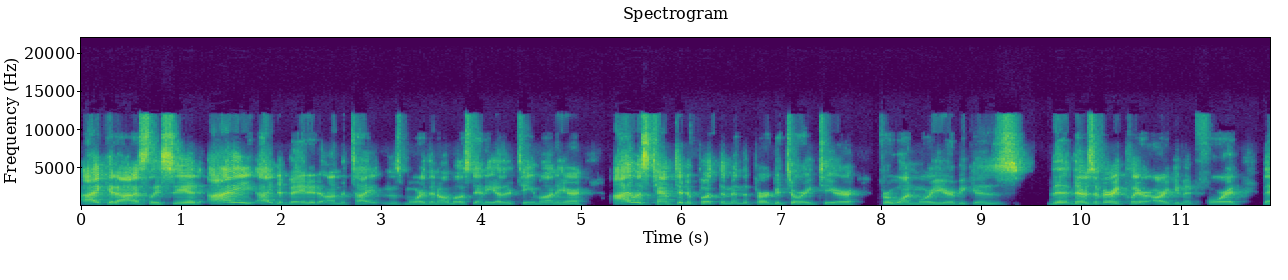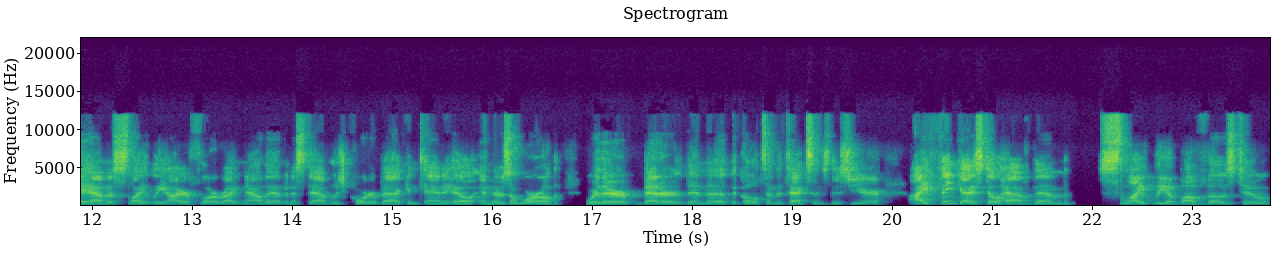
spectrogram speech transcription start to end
I could honestly see it. I I debated on the Titans more than almost any other team on here. I was tempted to put them in the purgatory tier for one more year because there's a very clear argument for it. They have a slightly higher floor right now. They have an established quarterback in Tannehill, and there's a world where they're better than the, the Colts and the Texans this year. I think I still have them slightly above those two,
